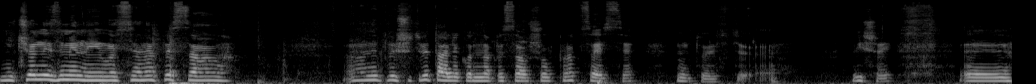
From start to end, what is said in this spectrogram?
нічого не змінилося, написала. А вони пишуть, Віталік он написав, що в процесі. Ну, то есть, е, вішай. Е,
